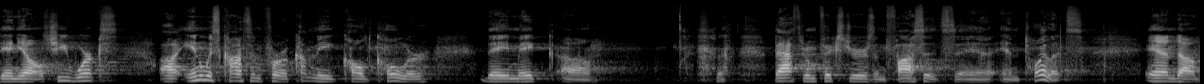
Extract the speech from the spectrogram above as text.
Danielle. She works uh, in Wisconsin for a company called Kohler. They make uh, bathroom fixtures and faucets and, and toilets. And um,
